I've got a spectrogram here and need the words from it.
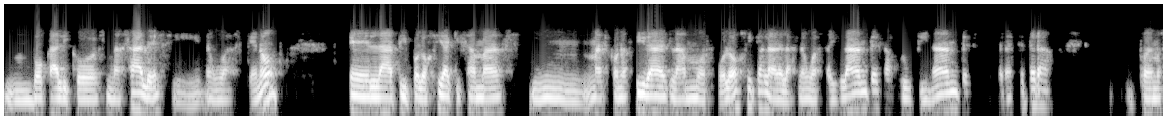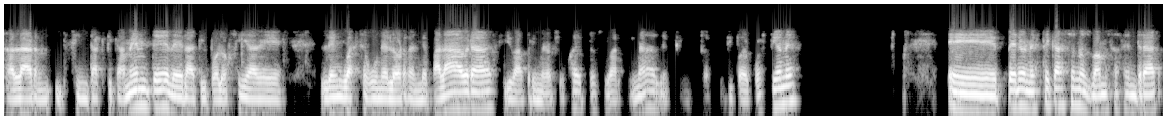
vocálicos nasales y lenguas que no. Eh, la tipología quizá más, mm, más conocida es la morfológica, la de las lenguas aislantes, aglutinantes, etcétera, etcétera. Podemos hablar sintácticamente de la tipología de lenguas según el orden de palabras, si va primero sujeto, si va al final, en fin, todo este tipo de cuestiones. Eh, pero en este caso nos vamos a centrar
